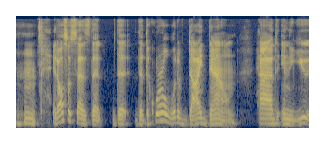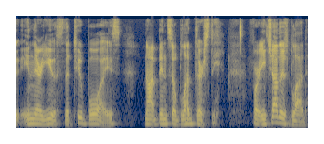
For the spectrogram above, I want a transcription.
Mm-hmm. It also says that the that the quarrel would have died down had in the in their youth the two boys not been so bloodthirsty for each other's blood.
